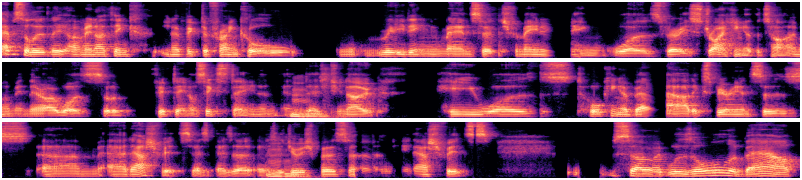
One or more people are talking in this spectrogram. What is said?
Absolutely. I mean, I think you know Viktor Frankl reading Man's Search for Meaning was very striking at the time. I mean, there I was, sort of fifteen or sixteen, and, and Hmm. as you know, he was talking about experiences um, at Auschwitz as as a as a Mhm. Jewish person in Auschwitz. So it was all about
